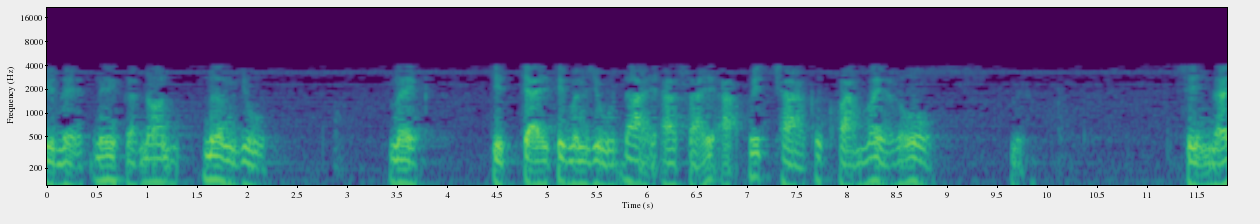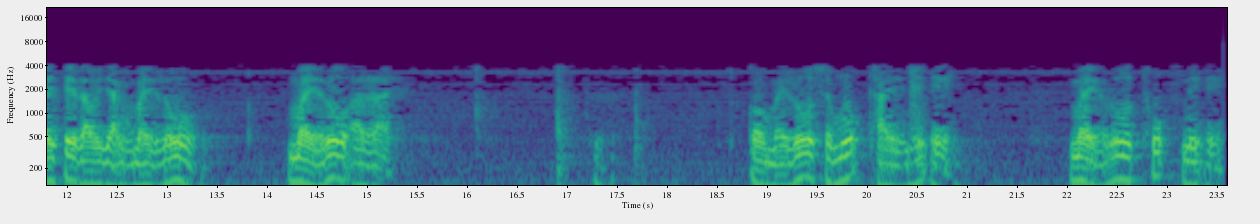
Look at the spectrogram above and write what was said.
กิเลสนี่ก็นอนเนื่องอยู่ ในจิตใจที่มันอยู่ได้อาศัยอวิชชาคือความไม่รู้สิ่งไหนที่เรายังไม่รู้ ไม่รู้อะไร ก็ไม่รู้สมุทัยนี่เอง ไม่รู้ทุกนี่เอง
